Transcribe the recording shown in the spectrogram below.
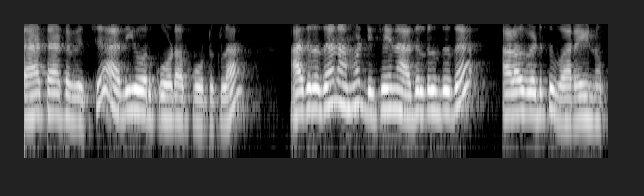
டாட்டாட்டை வச்சு அதையும் ஒரு கோடாக போட்டுக்கலாம். அதில் தான் நம்ம டிசைன் அதிலிருந்து தான் அளவு எடுத்து வரையணும்.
